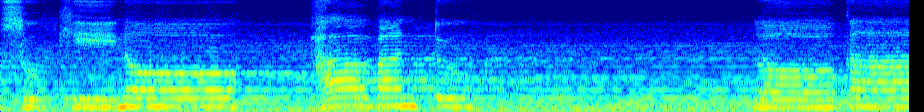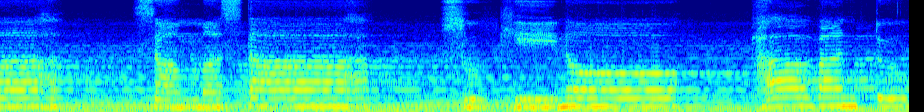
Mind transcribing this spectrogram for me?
sukhino bhavantu lokah samastah bhavantu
